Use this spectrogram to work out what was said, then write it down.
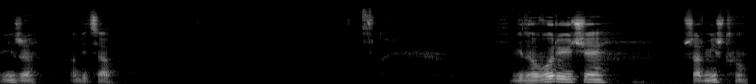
Він же обіцяв. Відговорюючи шарміштху,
